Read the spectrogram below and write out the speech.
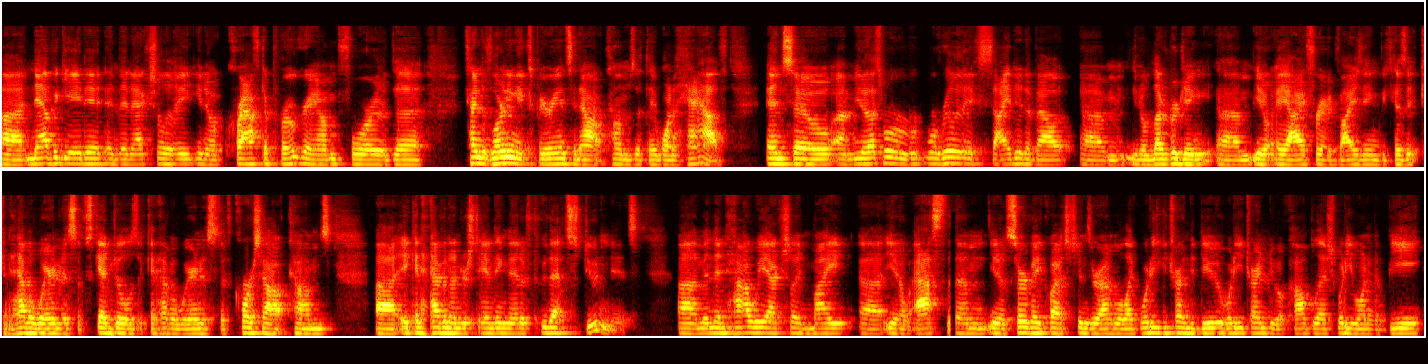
uh, navigate it and then actually you know craft a program for the kind of learning experience and outcomes that they want to have and so, um, you know, that's where we're, we're really excited about, um, you know, leveraging, um, you know, AI for advising because it can have awareness of schedules, it can have awareness of course outcomes, uh, it can have an understanding then of who that student is. Um, and then how we actually might, uh, you know, ask them, you know, survey questions around, well, like, what are you trying to do? What are you trying to accomplish? What do you want to be?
